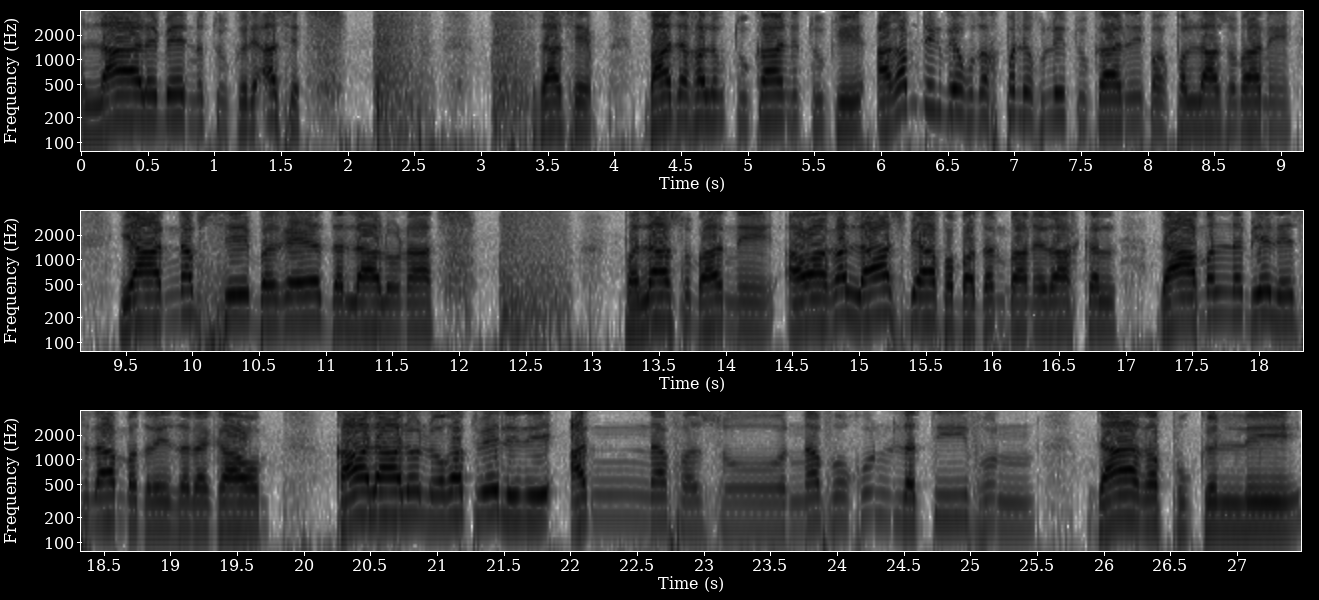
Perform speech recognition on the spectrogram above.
الله له به نو توکل اس داسې باز خلک توکان توکي اغم ټیک دی خو د خپل خلی توکان په خپل لاس باندې یا نفس بغیر د لالونه په لاس باندې او هغه لاس بیا په بدن باندې راخل دا عمل نبی علیہ السلام بدرې زله کاو قال علو لغت ویل دي النفس نفخ لطيف دا غ پوکلی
